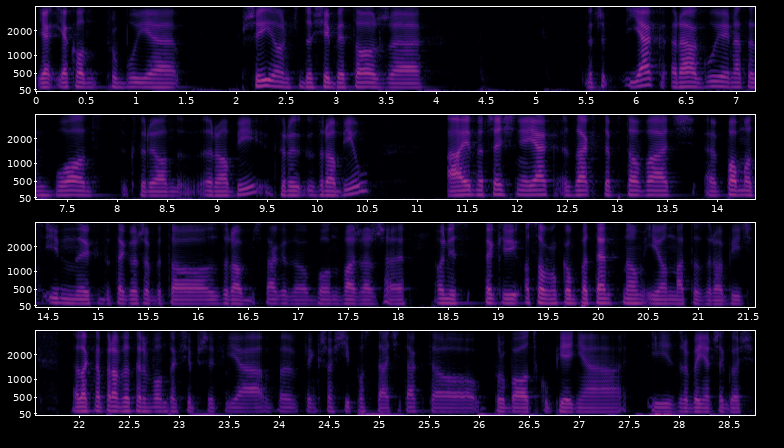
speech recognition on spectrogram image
jak, jak on próbuje przyjąć do siebie to, że znaczy, jak reaguje na ten błąd, który on robi, który zrobił, a jednocześnie jak zaakceptować e, pomoc innych do tego, żeby to zrobić, tak? No, bo on uważa, że on jest taki osobą kompetentną i on ma to zrobić. A tak naprawdę ten wątek się przywija w większości postaci, tak? To próba odkupienia i zrobienia czegoś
